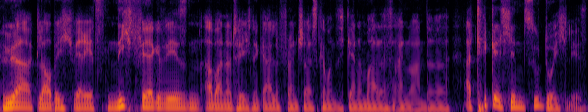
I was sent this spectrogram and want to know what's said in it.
höher, glaube ich, wäre jetzt nicht fair gewesen, aber natürlich eine geile Franchise, kann man sich gerne mal das ein oder andere Artikelchen zu durchlesen.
